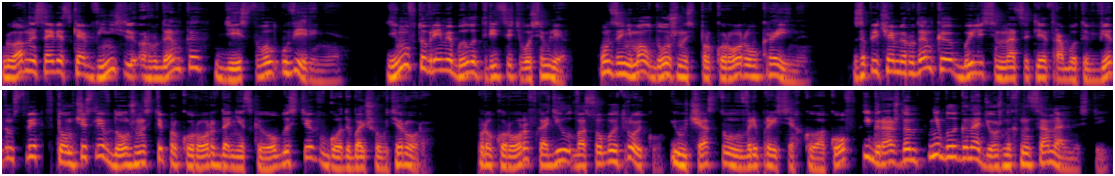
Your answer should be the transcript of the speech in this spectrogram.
Главный советский обвинитель Руденко действовал увереннее. Ему в то время было 38 лет. Он занимал должность прокурора Украины. За плечами Руденко были 17 лет работы в ведомстве, в том числе в должности прокурора Донецкой области в годы Большого террора. Прокурор входил в особую тройку и участвовал в репрессиях кулаков и граждан неблагонадежных национальностей.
